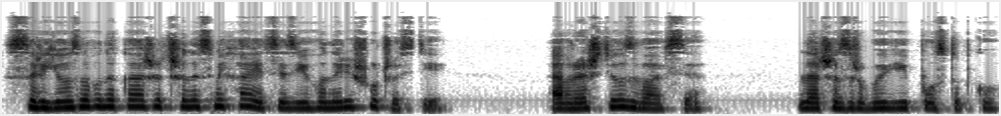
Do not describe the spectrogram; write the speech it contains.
Серйозно вона каже, чи не сміхається з його нерішучості, а врешті озвався, наче зробив їй поступку.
